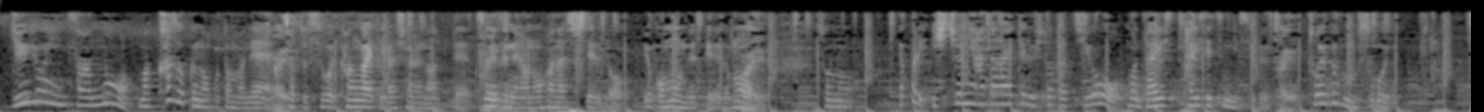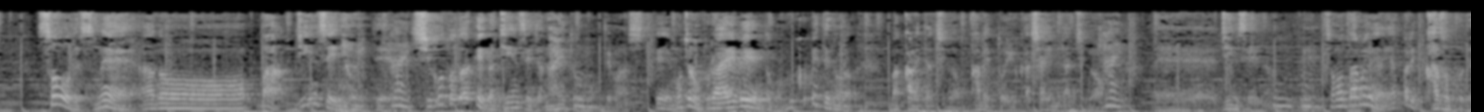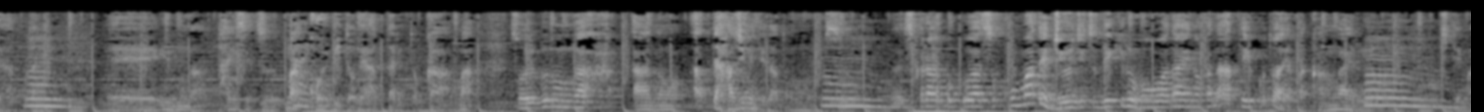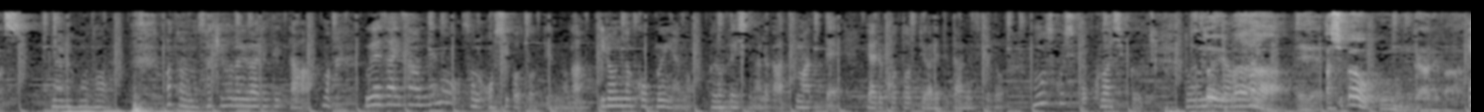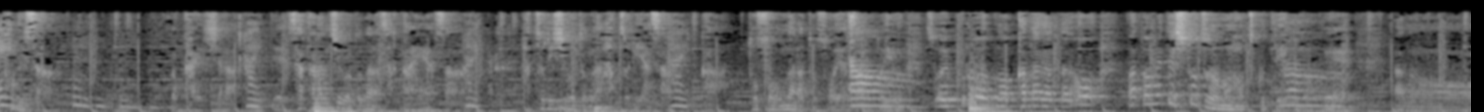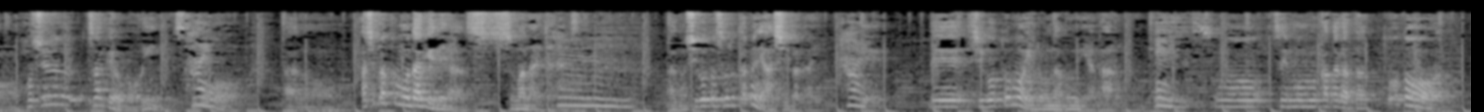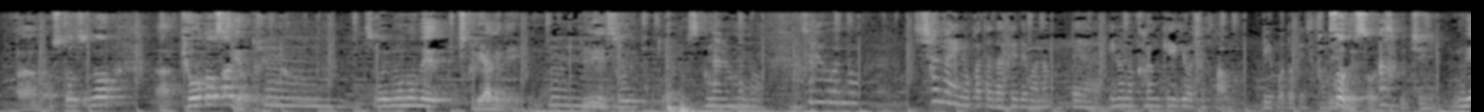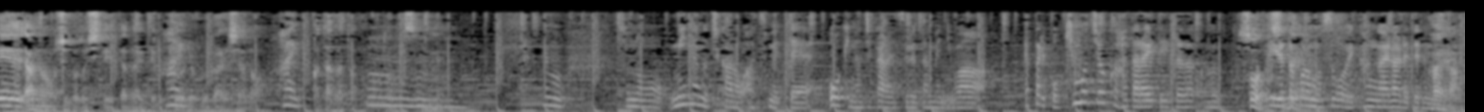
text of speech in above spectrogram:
従業員さんの、まあ、家族のことまでちょっとすごい考えていらっしゃるなって常々あのお話ししてるとよく思うんですけれども、はい、そのやっぱり一緒に働いてる人たちを、まあ、大大切にする、そういう部分もすごいそうですね、あのー、まあ、人生において仕事だけが人生じゃないと思ってまして、はい、もちろんプライベートも含めての、まあ、彼たちの彼というか社員たちの、はい、えー、人生なので、うんうん、そのためにはやっぱり家族であったり、うん、えー、いうものは大切、まあ、恋人であったりとか、まあ、そういう部分があのあって初めてだと思うん。です、うん、ですから僕はそこまで充実できる方はないのかなということはやっぱ考えるようにしてます。なるほど。あとあの先ほど言われてた、まあ、上財さんでのそのお仕事っていうのがいろんなこう分野のプロフェッショナルが集まってやることって言われてたんですけどもう少しこう詳しくどういった例えば、はい、えー、足場を組むんであれば飛びさんの会社、はい。えー、魚仕事なら魚屋さん、はい、初売仕事なら初売屋さんとか、はい塗装なら塗装屋さんというそういうプロの方々をまとめて一つのものを作っていくのであの補修作業が多いんですけど、はい、あの足場組むだけでは済まないじゃないですか、あの仕事するために足場がいって、はい、で仕事もいろんな分野があるので、ええ、その専門の方々とのあの一つのあ共同作業というか、うそういうもので作り上げていくの。で、そういうことです。か、なるほど。それはあの社内の方だけではなくていろんな関係業者さんっていうことですかね？そうですそうです。うちであのお仕事していただいてい。る協力会社の方々のことですね、でもそのみんなの力を集めて大きな力にするためにはやっぱりこう気持ちよく働いていただくっていうところもすごい考えられてるんですか、はい、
